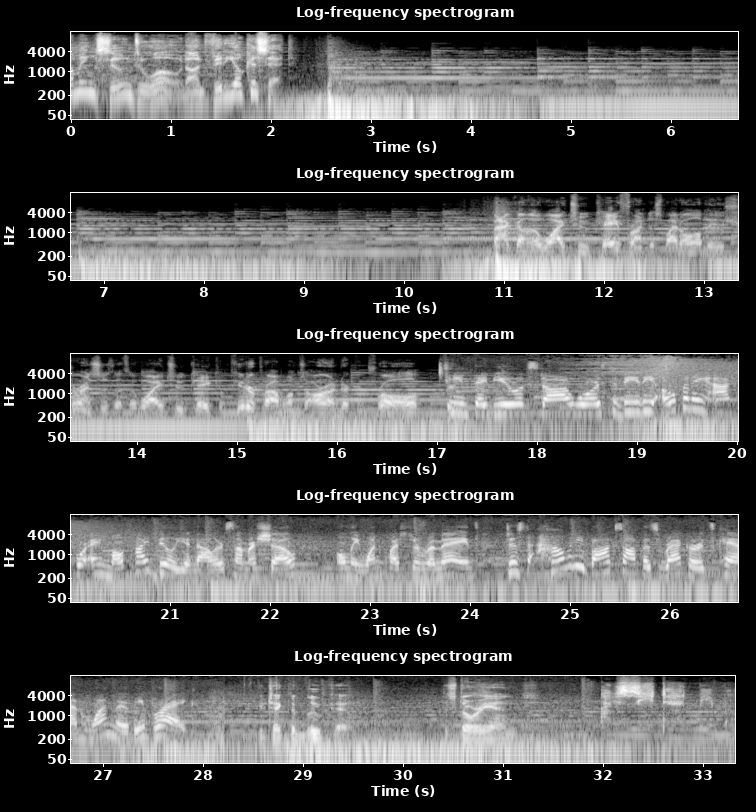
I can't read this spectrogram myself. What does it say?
Coming soon to own on video cassette. Back on the Y2K front, despite all of the assurances that the Y2K computer problems are under control. Team's debut of Star Wars to be the opening act for a multi-billion dollar summer show. Only one question remains. Just how many box office records can one movie break? You take the blue pill, the story ends. I see dead people.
